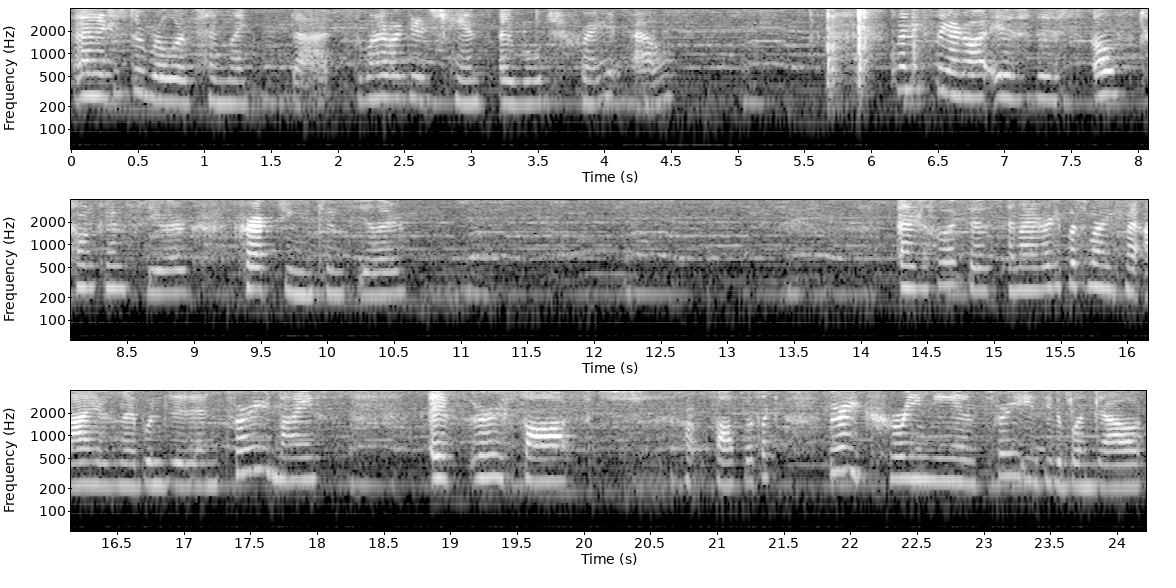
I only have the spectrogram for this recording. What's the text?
and it's just a roller pen like that. So whenever I get a chance, I will try it out. The next thing I got is this e.l.f. Tone Concealer, Correcting Concealer. And it just like this and I already put some underneath my eyes and I blended it in. It's very nice. It's very soft. Not soft, but it's like very creamy and it's very easy to blend out.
